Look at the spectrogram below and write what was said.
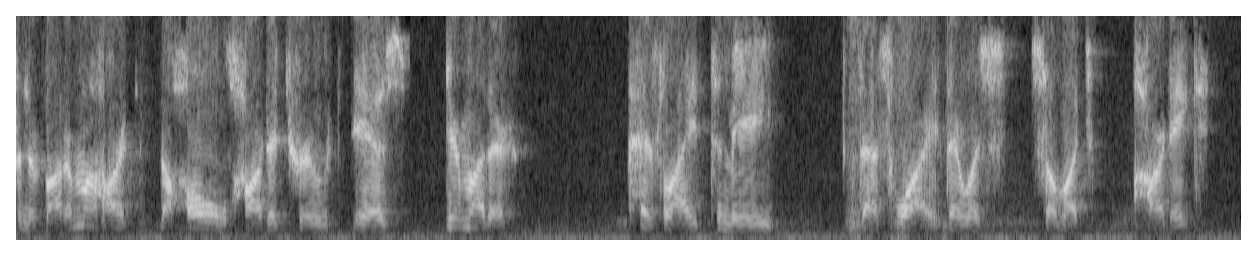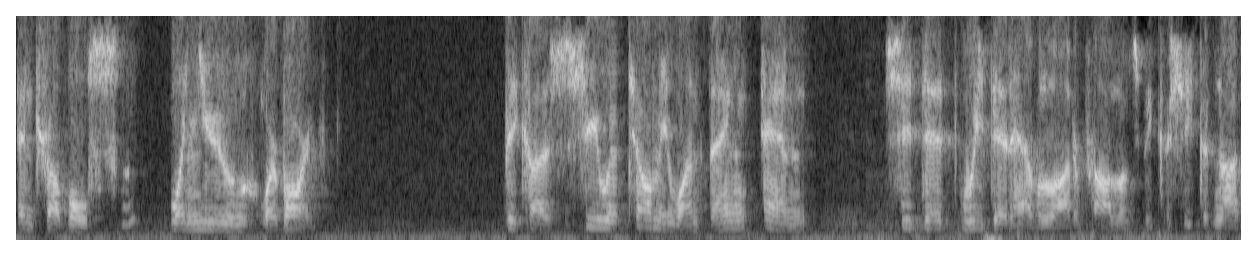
from the bottom of my heart, the wholehearted truth is your mother has lied to me. That's why there was so much heartache and troubles when you were born. Because she would tell me one thing, and she did. We did have a lot of problems because she could not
